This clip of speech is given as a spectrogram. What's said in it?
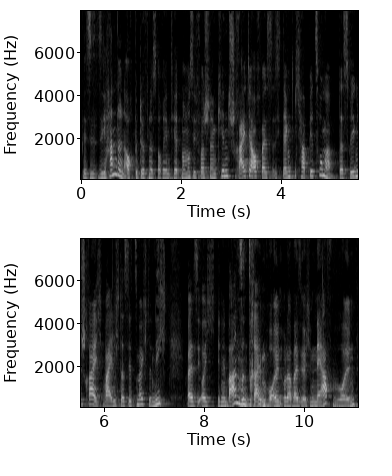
Sie, sie handeln auch bedürfnisorientiert. Man muss sich vorstellen, ein Kind schreit ja auch, weil es sich denkt, ich habe jetzt Hunger. Deswegen schrei ich, weil ich das jetzt möchte. Nicht, weil sie euch in den Wahnsinn treiben wollen oder weil sie euch nerven wollen.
